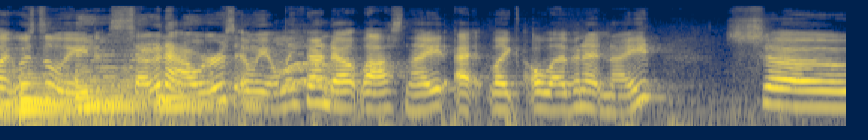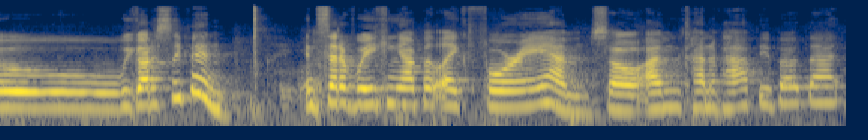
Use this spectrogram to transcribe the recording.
flight was delayed seven hours, and we only found out last night at like 11 at night. So we got to sleep in instead of waking up at like 4 a.m. So I'm kind of happy about that.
